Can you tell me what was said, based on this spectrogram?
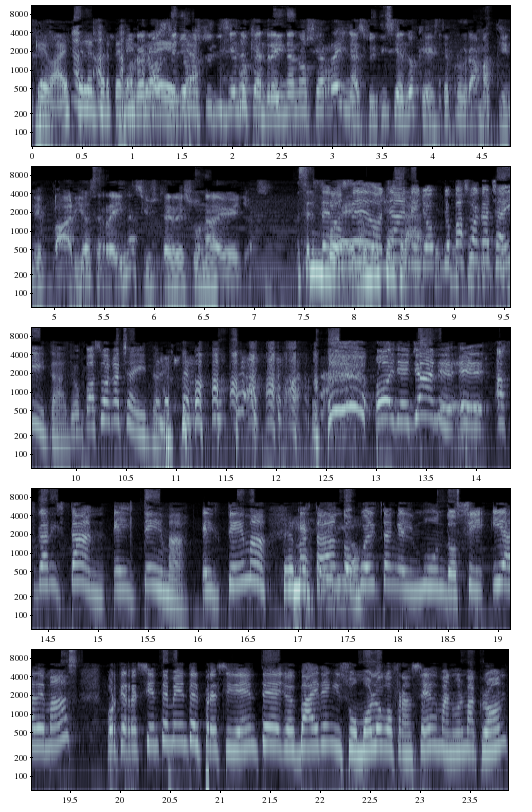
que va. Este le pertenece No, no, no, a es que yo no estoy diciendo que Andreina no sea reina, estoy diciendo que este programa tiene varias reinas y usted es una de ellas. Se, se lo cedo, Janet. Yo, yo paso agachadita. Yo paso agachadita. Oye, Janet, eh, Afganistán, el tema, el tema Tema que está dando vuelta en el mundo, sí. Y además, porque recientemente el presidente Joe Biden y su homólogo francés Emmanuel Macron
